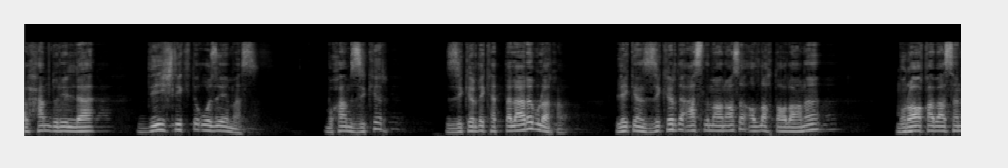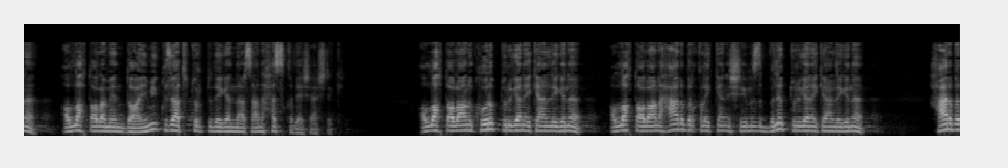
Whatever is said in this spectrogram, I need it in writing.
alhamdulillah deyishlikni o'zi emas. Bu ham zikr. Zikrni kattalari bular ham. Lekin zikrni asli ma'nosi alloh taoloni muroqabasini alloh taolo meni doimiy kuzatib turibdi degan narsani his qilib yashashlik. Alloh taoloni ko'rib turgan ekanligini alloh taoloni har bir qilayotgan ishimizni bilib turgan ekanligini har bir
